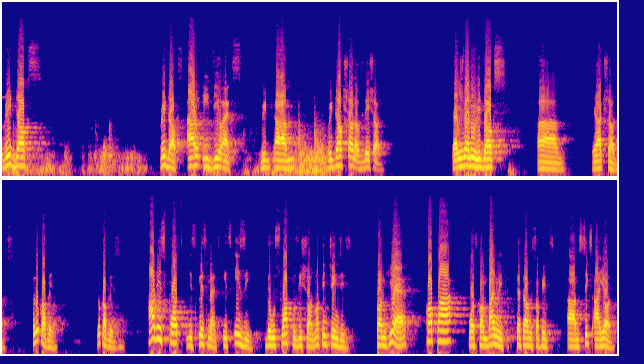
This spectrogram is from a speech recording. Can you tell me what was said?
Redox. Redox. R E D O X. Re, um, reduction oxidation. They are usually redox um, reactions. So look up, please. Look up, please. How do spot displacement? It's easy. They will swap position. Nothing changes. From here, copper was combined with tetraoxosulfate um, 6 ion.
